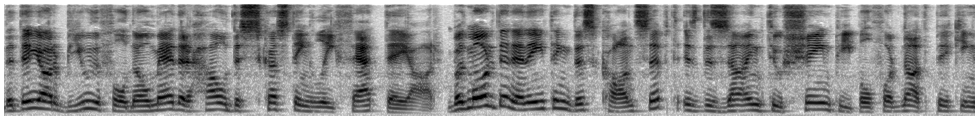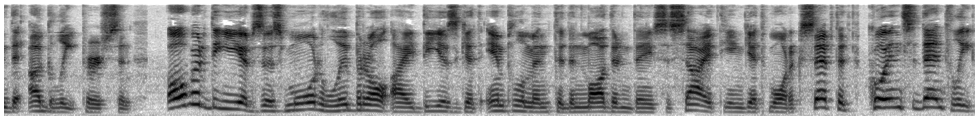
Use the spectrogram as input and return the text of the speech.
that they are beautiful no matter how disgustingly fat they are. But more than anything, this concept is designed to shame people for not picking the ugly person. Over the years, as more liberal ideas get implemented in modern day society and get more accepted, coincidentally,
